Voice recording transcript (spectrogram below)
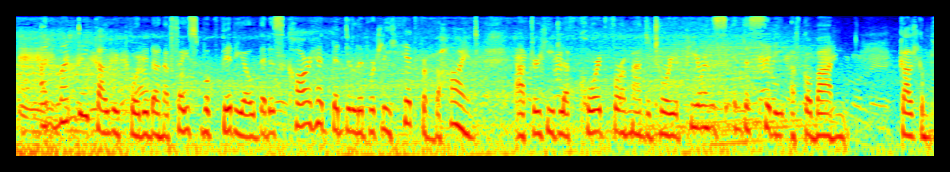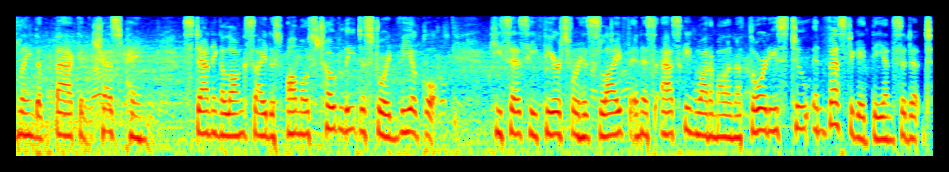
eh, on Monday, Caal reported on a Facebook video that his car had been deliberately hit from behind after he'd left court for a mandatory appearance in the city of Coban. Caal complained of back and chest pain standing alongside his almost totally destroyed vehicle. He says he fears for his life and is asking Guatemalan authorities to investigate the incident.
